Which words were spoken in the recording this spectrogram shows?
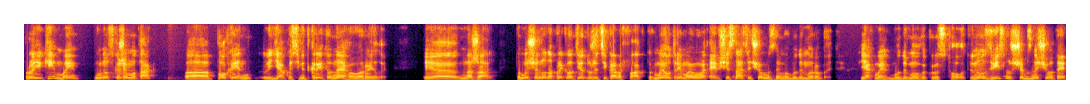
про які ми ну скажімо так, поки якось відкрито не говорили. Е, на жаль, тому що, ну, наприклад, є дуже цікавий фактор. Ми отримуємо F-16, що ми з ними будемо робити? Як ми їх будемо використовувати? Ну, звісно, щоб знищувати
